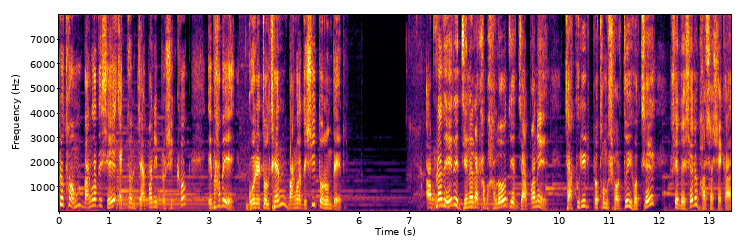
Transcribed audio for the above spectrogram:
প্রথম বাংলাদেশে একজন জাপানি প্রশিক্ষক এভাবে গড়ে তুলছেন বাংলাদেশি তরুণদের। আপনাদের জেনে রাখা ভালো যে জাপানে চাকুরির প্রথম শর্তই হচ্ছে সে দেশের ভাষা শেখা।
